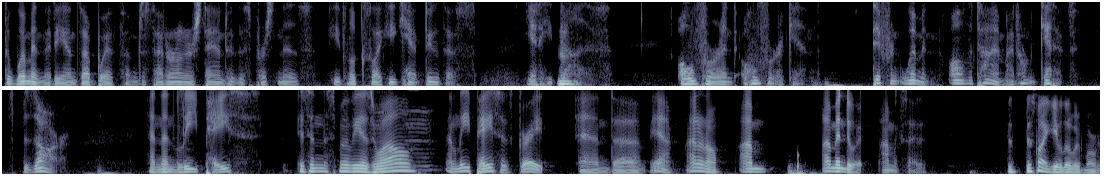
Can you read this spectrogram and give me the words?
the women that he ends up with. I'm just I don't understand who this person is. He looks like he can't do this, yet he does, over and over again. Different women all the time. I don't get it. It's bizarre. And then Lee Pace is in this movie as well, and Lee Pace is great. And uh, yeah, I don't know. I'm I'm into it. I'm excited. This might give a little bit more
